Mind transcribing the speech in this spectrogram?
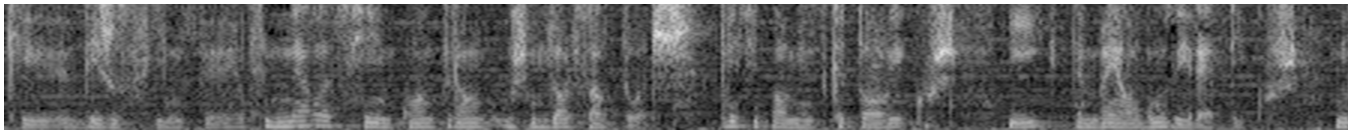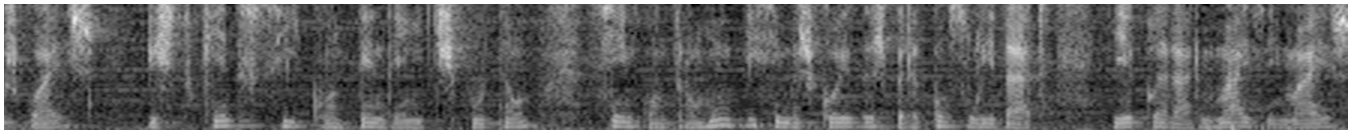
que diz o seguinte: Nela se encontram os melhores autores, principalmente católicos e também alguns heréticos, nos quais, visto que entre si contendem e disputam, se encontram muitíssimas coisas para consolidar e aclarar mais e mais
